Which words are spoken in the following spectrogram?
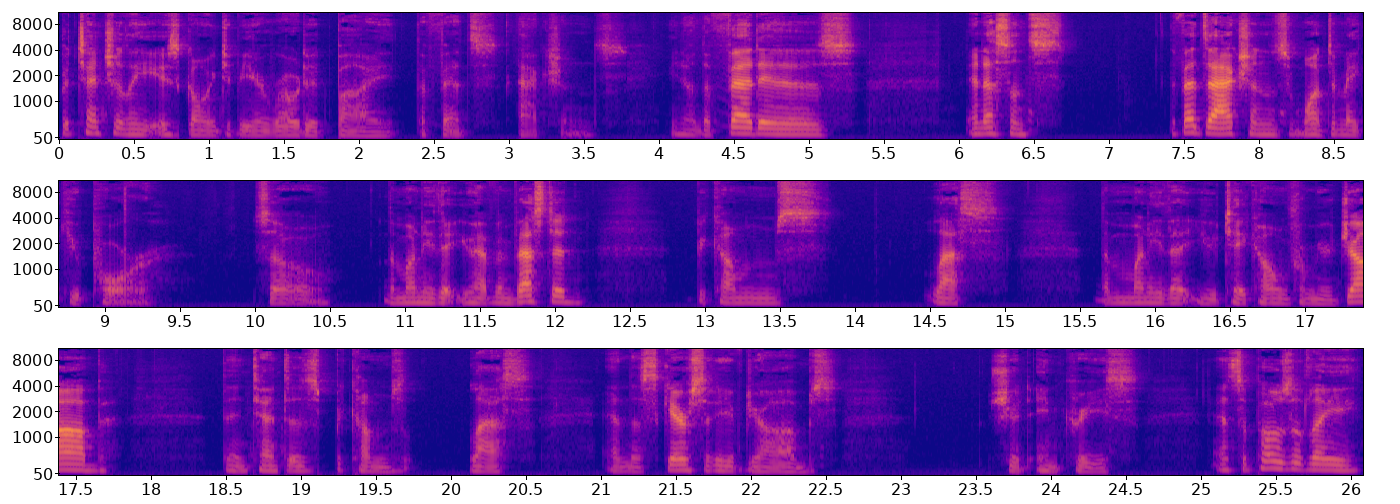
potentially is going to be eroded by the Fed's actions. You know, the Fed is, in essence, the Fed's actions want to make you poor. So the money that you have invested becomes less. The money that you take home from your job, the intent is becomes less, and the scarcity of jobs should increase. And supposedly,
